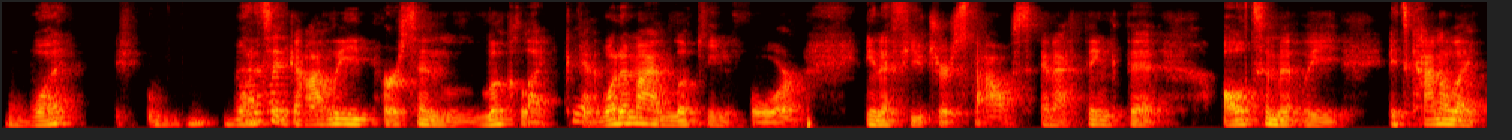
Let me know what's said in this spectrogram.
what what's a godly person look like? Yeah. What am I looking for in a future spouse? And I think that ultimately it's kind of like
